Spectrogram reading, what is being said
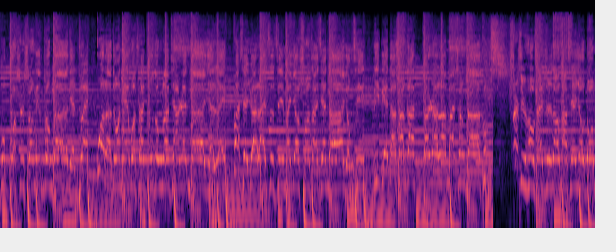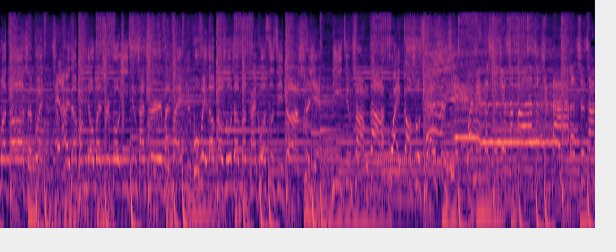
不过是生命中的点缀。过了多年，我才读懂了家人的眼泪，发现原来自己没有说再见的勇气。离别的伤感感染了满城的空气，失去后才知道那些有多么的珍贵。亲爱的朋友们，是否已经展翅纷飞？不飞到高处，怎么开阔自己的视野？你已经长大了，快告诉全世界，外面的世界散发着强大的磁场，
